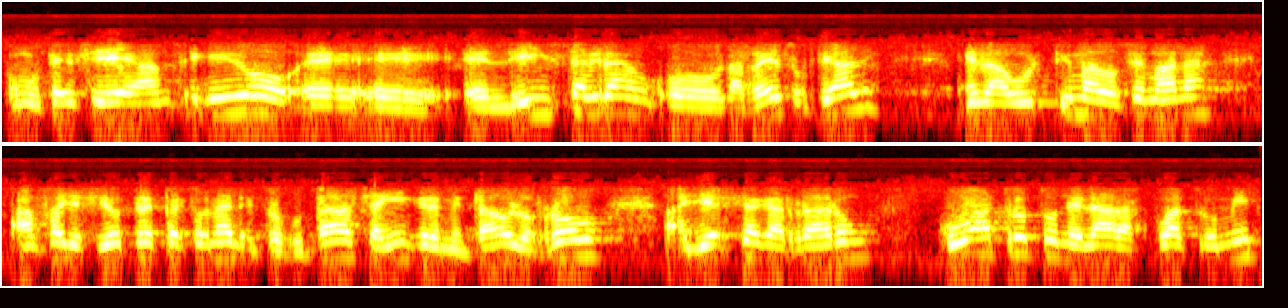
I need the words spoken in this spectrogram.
como ustedes si han seguido eh, eh, el Instagram o las redes sociales, en las últimas dos semanas han fallecido tres personas electrocutadas, se han incrementado los robos, ayer se agarraron cuatro toneladas, cuatro mil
